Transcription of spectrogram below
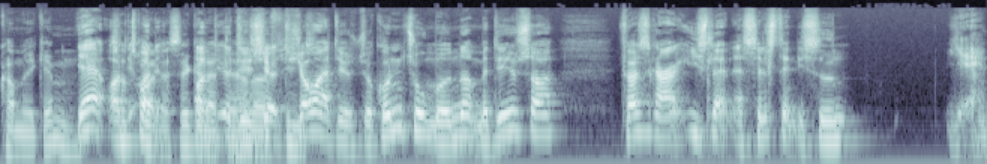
kommet igennem, Ja, og så det, tror og jeg da det, sikkert, og at det, det, det, havde det, det sjove er, at det er jo kun i to måneder, men det er jo så første gang, Island er selvstændig siden, ja,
